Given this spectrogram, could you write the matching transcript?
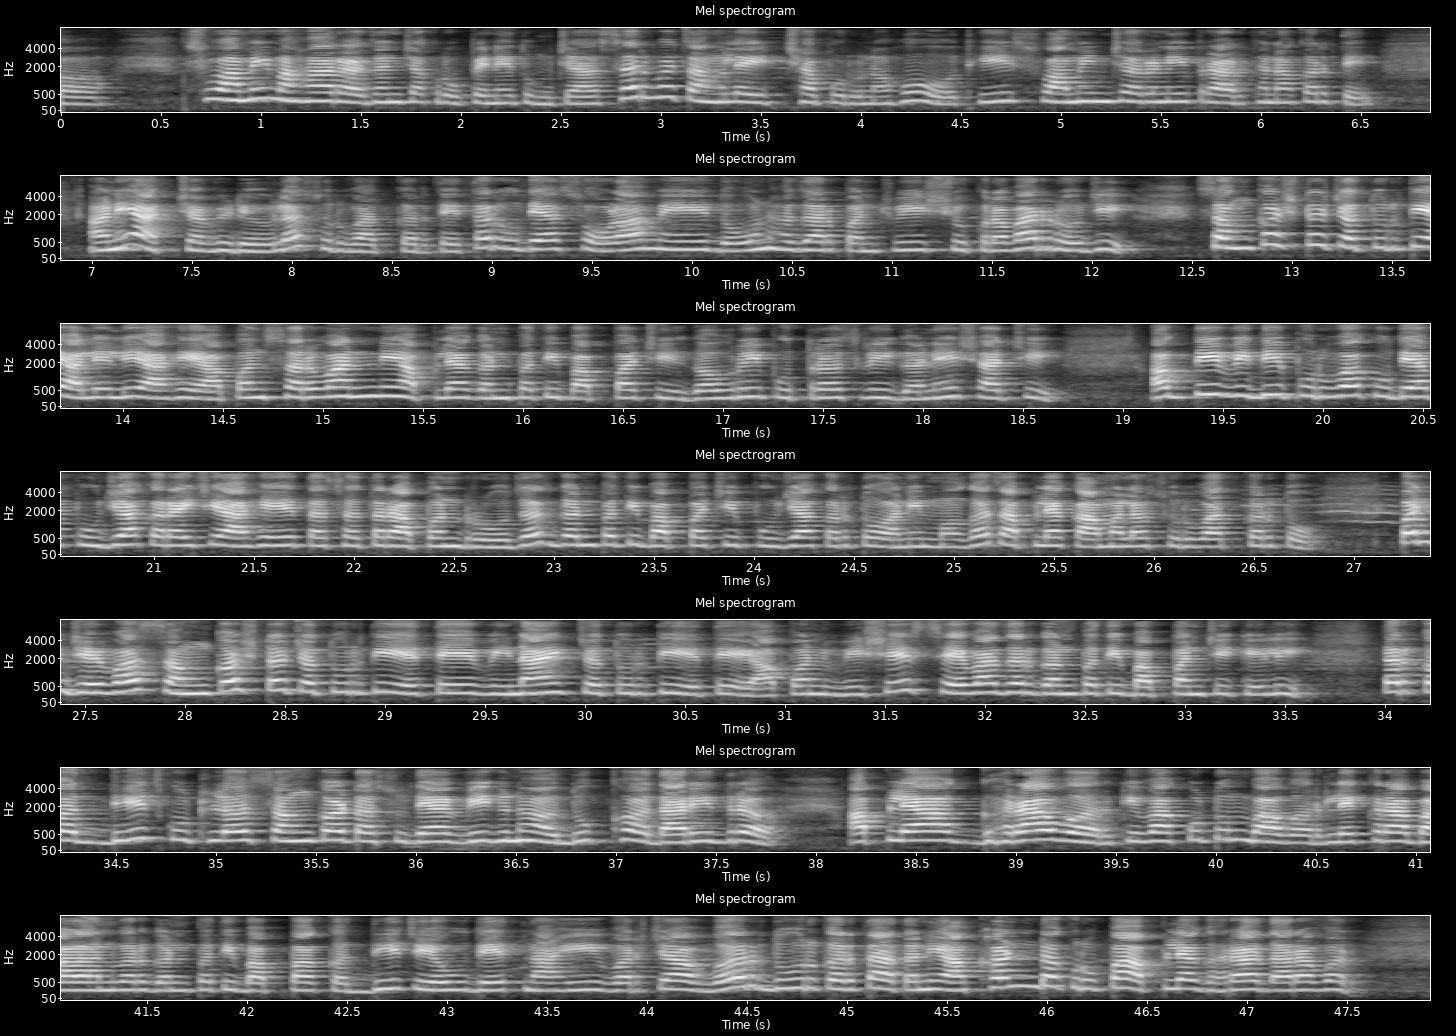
स्वामी महाराजांच्या कृपेने तुमच्या सर्व चांगल्या इच्छा पूर्ण होत ही स्वामींचरणी प्रार्थना करते आणि आजच्या व्हिडिओला सुरुवात करते. तर उद्या सोळा मे दोन हजार पंचवीस शुक्रवार रोजी संकष्ट चतुर्थी आलेली आहे. आपण सर्वांनी आपल्या गणपती बाप्पाची गौरीपुत्र श्री गणेशाची अगदी विधीपूर्वक उद्या पूजा करायची आहे. तसं तर आपण रोजच गणपती बाप्पाची पूजा करतो आणि मगच आपल्या कामाला सुरुवात करतो. पण जेव्हा संकष्ट चतुर्थी येते विनायक चतुर्थी येते आपण विशेष सेवा जर गणपती बाप्पांची केली तर कधीच कुठलं संकट असू द्या विघ्न दुःख दारिद्र्य आपल्या घरावर किंवा कुटुंबावर लेकरा बाळांवर गणपती बाप्पा कधीच येऊ देत नाही. वरच्या वर दूर करतात आणि अखंड कृपा आपल्या घरादारावर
